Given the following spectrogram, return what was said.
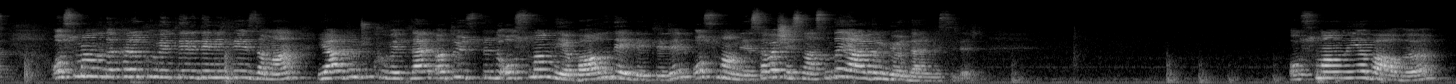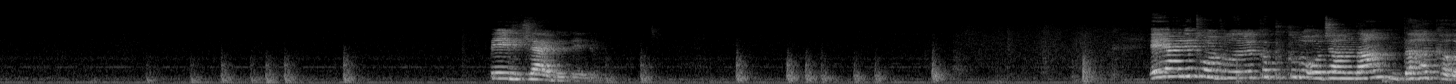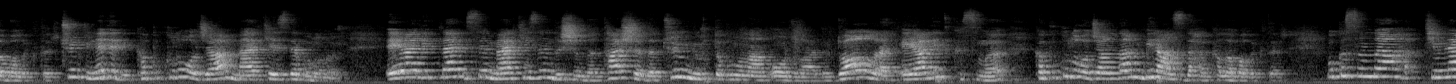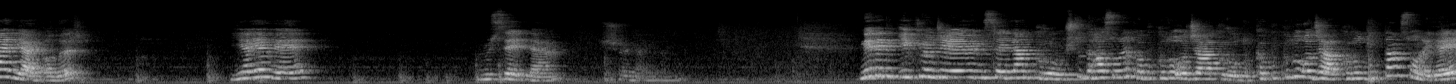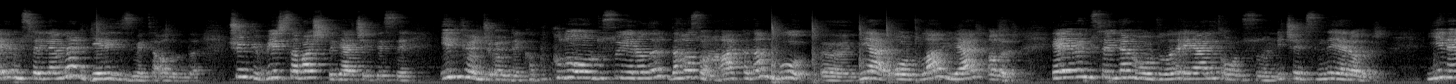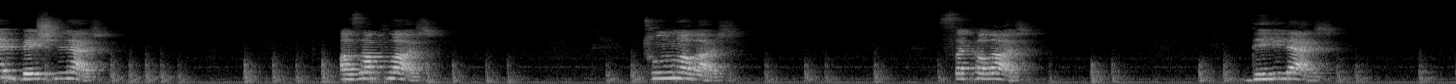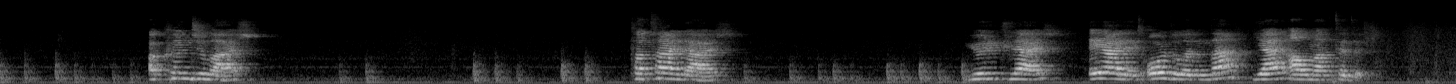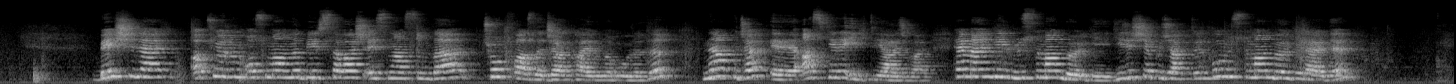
Osmanlı'da kara kuvvetleri denildiği zaman yardımcı kuvvetler adı üstünde Osmanlı'ya bağlı devletlerin Osmanlı'ya savaş esnasında yardım göndermesidir. Osmanlı'ya bağlı beyliklerdir diyelim. Eyalet orduları Kapıkulu Ocağı'ndan daha kalabalıktır. Çünkü ne dedik? Kapıkulu Ocağı merkezde bulunur. Eyaletler ise merkezin dışında, taşrada, tüm yurtta bulunan ordulardır. Doğal olarak eyalet kısmı Kapıkulu Ocağı'ndan biraz daha kalabalıktır. Bu kısımda kimler yer alır? Yaya ve Müsellem. Şöyle. Ne dedik? İlk önce yaya ve müsellem kurulmuştu. Daha sonra Kapıkulu Ocağı kuruldu. Kapıkulu Ocağı kurulduktan sonra yaya ve müsellemler geri hizmete alındı. Çünkü bir savaştı gerçekleşti. İlk önce önde Kapıkulu ordusu yer alır. Daha sonra arkadan bu e, diğer ordular yer alır. Yaya ve müsellem orduları eyalet ordusunun içerisinde yer alır. Yine Beşliler, Azaplar, Turnalar, Sakalar, Deliler, Akıncılar, Tatarlar, Yörükler. Eyalet ordularında yer almaktadır. Beşliler atıyorum Osmanlı bir savaş esnasında çok fazla can kaybına uğradı. Ne yapacak? Ee, askere ihtiyacı var. Hemen bir Müslüman bölgeye giriş yapacaktır. Bu Müslüman bölgelerde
